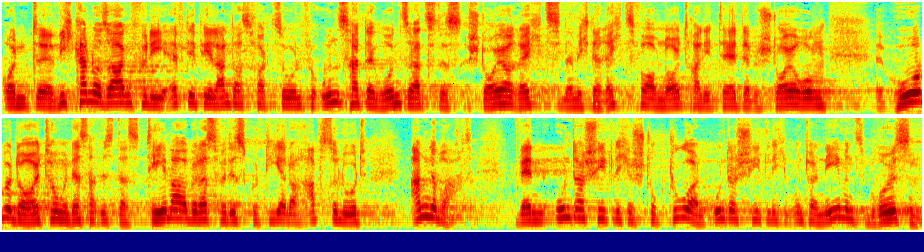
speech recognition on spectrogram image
Und äh, ich kann nur sagen, für die FDP-Landtagsfraktion, für uns hat der Grundsatz des Steuerrechts, nämlich der Rechtsformneutralität der Besteuerung, äh, hohe Bedeutung. Und deshalb ist das Thema, über das wir diskutieren, auch absolut angebracht. Wenn unterschiedliche Strukturen, unterschiedliche Unternehmensgrößen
